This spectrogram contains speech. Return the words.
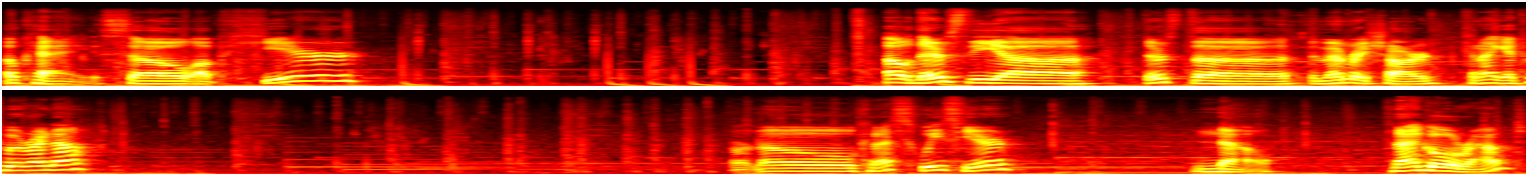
Okay, so up here... Oh, there's the, uh... There's the, the memory shard. Can I get to it right now? I don't know. Can I squeeze here? No. Can I go around?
